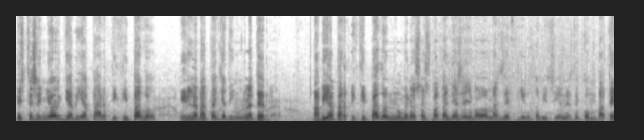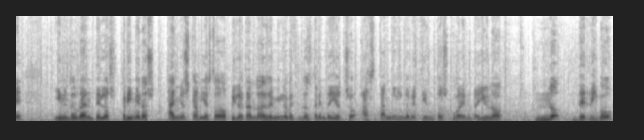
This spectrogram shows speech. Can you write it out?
Este señor ya había participado en la batalla de Inglaterra, había participado en numerosas batallas, ya llevaba más de 100 misiones de combate y durante los primeros años que había estado pilotando, desde 1938 hasta 1941, no derribó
